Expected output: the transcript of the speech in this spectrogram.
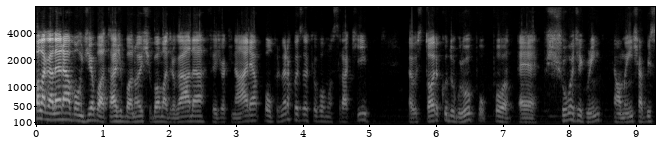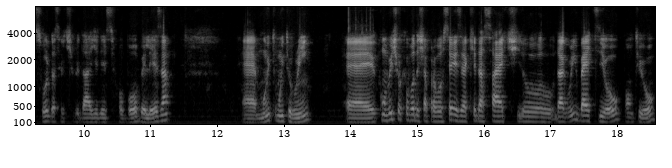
Fala galera, bom dia, boa tarde, boa noite, boa madrugada, Feijão aqui na área. Bom, primeira coisa que eu vou mostrar aqui é o histórico do grupo. Pô, é chuva de green, realmente absurda a assertividade desse robô, beleza? É muito, muito green. É, o convite que eu vou deixar para vocês é aqui da site do, da greenbet.io.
